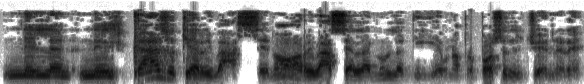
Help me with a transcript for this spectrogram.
nel, nel, caso ti arrivasse, no? arrivasse alla nulla di una proposta del genere,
